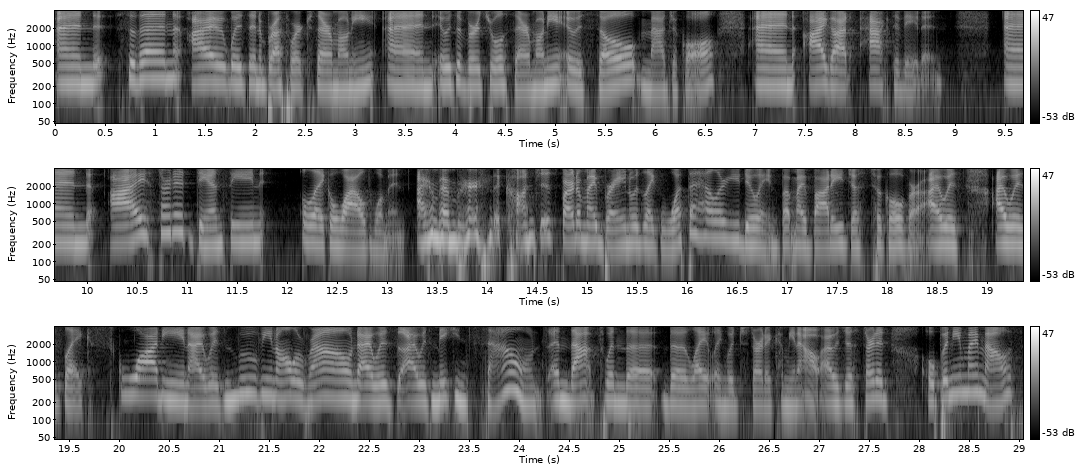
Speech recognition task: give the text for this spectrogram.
And so then I was in a breathwork ceremony and it was a virtual ceremony. It was so magical. And I got activated. And I started dancing like a wild woman. I remember the conscious part of my brain was like, "What the hell are you doing?" But my body just took over. I was I was like squatting, I was moving all around. I was I was making sounds, and that's when the the light language started coming out. I was just started opening my mouth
